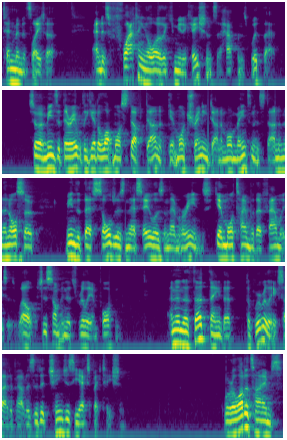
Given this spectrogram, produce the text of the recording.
10 minutes later. And it's flattening a lot of the communications that happens with that. So it means that they're able to get a lot more stuff done and get more training done and more maintenance done. And then also mean that their soldiers and their sailors and their Marines get more time with their families as well, which is something that's really important. And then the third thing that, that we're really excited about is that it changes the expectation. Where a lot of times,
